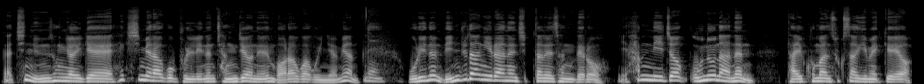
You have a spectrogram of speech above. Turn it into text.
그러니까 친윤석열계 핵심이라고 불리는 장재현 의원은 뭐라고 하고 있냐면 네. 우리는 민주당이라는 집단을 상대로 이 합리적 운운하는 달콤한 속삭임에 깨어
